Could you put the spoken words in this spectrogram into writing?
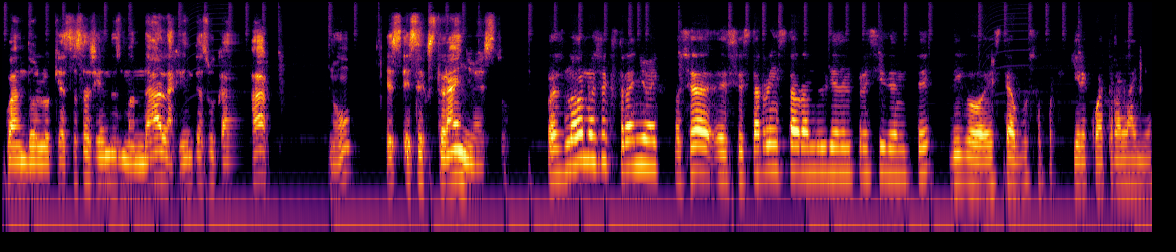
cuando lo que estás haciendo es mandar a la gente a su cajar, ¿no? Es, es extraño esto. Pues no, no es extraño. O sea, eh, se está reinstaurando el Día del Presidente. Digo, este abuso porque quiere cuatro al año.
